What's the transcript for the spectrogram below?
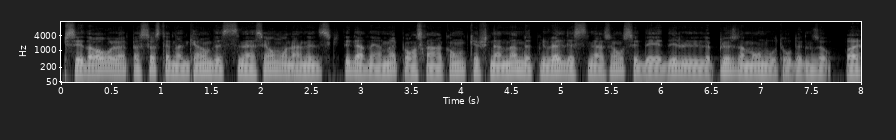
Puis c'est drôle, hein, parce que ça, c'était notre grande destination. On en a discuté dernièrement, puis on se rend compte que finalement, notre nouvelle destination, c'est d'aider le le plus de monde autour de nous autres. Ouais.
